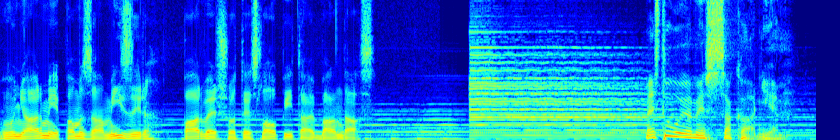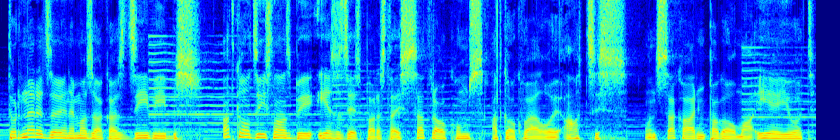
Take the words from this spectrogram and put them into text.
un viņa armija pamazām izira, pārvēršoties laupītāju bandās. Mēs tuvojamies sakārņiem. Tur neredzēju ne mazākās dzīvības. Atkal dzīslās bija iesadzies parastais satraukums, atkal kvēloja acis, un sakārņu pagalmā ieejot,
